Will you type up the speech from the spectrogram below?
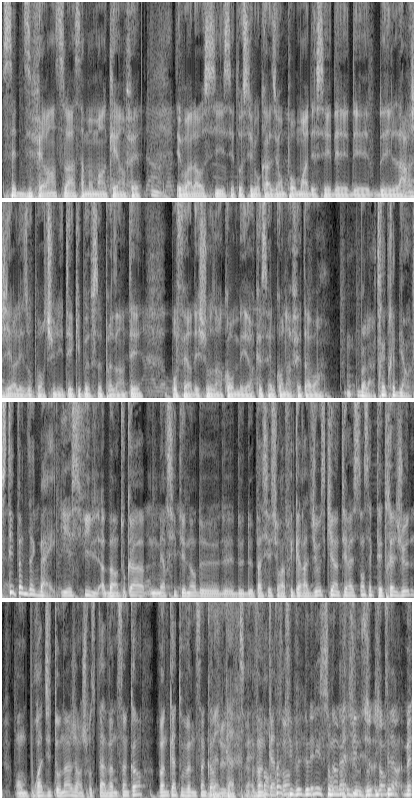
cette différence-là, ça me manquait en fait. Et voilà aussi, c'est aussi l'occasion pour moi d'essayer de- de- d'élargir les opportunités qui peuvent se présenter pour faire des choses encore meilleures que celles qu'on a faites avant. Voilà, très très bien. Stéphane Zagbay. Yes, Phil. Ah bah, en tout cas, merci Ténor de, de, de, de passer sur Africa Radio. Ce qui est intéressant, c'est que tu es très jeune. On pourra dire ton âge. hein. Je pense que tu as 25 ans, 24 ou 25 ans. je- 24. 24 Pourquoi ans. tu veux donner son non, mais âge Phil, aux viens- mais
